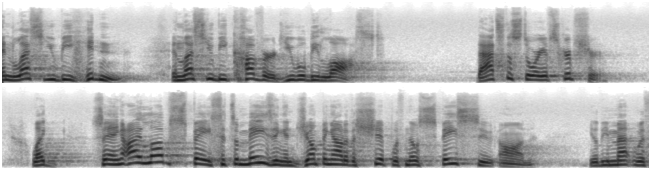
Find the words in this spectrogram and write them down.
unless you be hidden, unless you be covered, you will be lost. That's the story of Scripture. Like saying, I love space, it's amazing, and jumping out of the ship with no spacesuit on. You'll be met with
